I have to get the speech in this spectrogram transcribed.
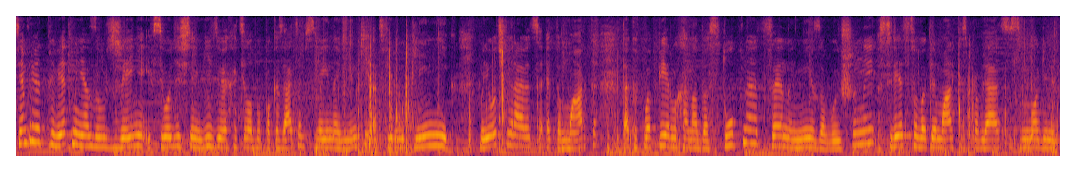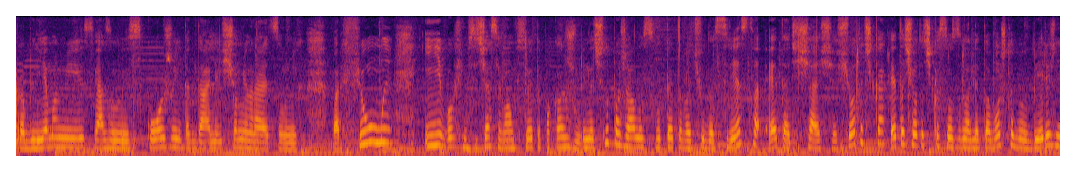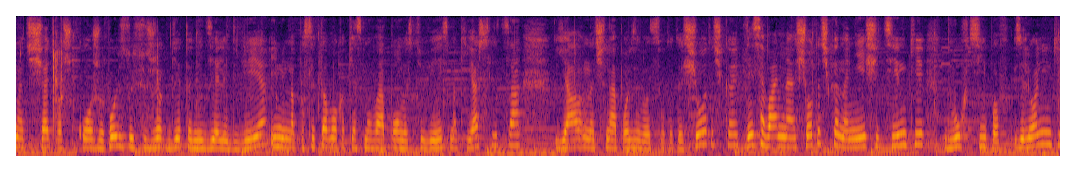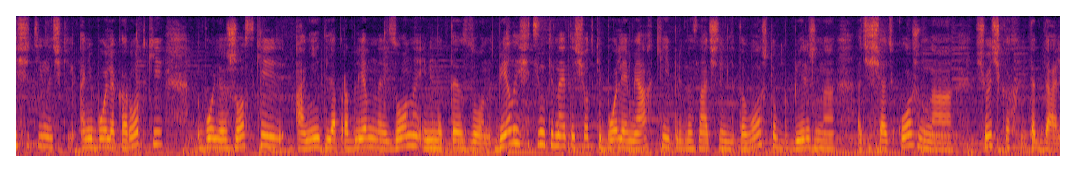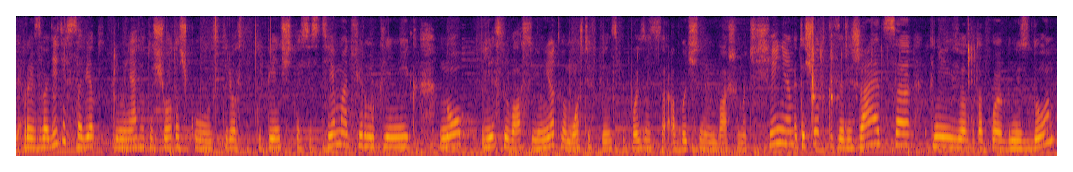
Всем привет-привет, меня зовут Женя, и в сегодняшнем видео я хотела бы показать вам свои новинки от фирмы Клиник. Мне очень нравится эта марка, так как, во-первых, она доступная, цены не завышены, средства в этой марке справляются с многими проблемами, связанными с кожей и так далее. Еще мне нравятся у них парфюмы, и, в общем, сейчас я вам все это покажу. И начну, пожалуй, с вот этого чудо-средства. Это очищающая щеточка. Эта щеточка создана для того, чтобы бережно очищать вашу кожу. Пользуюсь уже где-то недели две. Именно после того, как я смываю полностью весь макияж с лица, я начинаю пользоваться вот этой щеточкой. Здесь овальная щеточка, на ней щетинки двух типов. Зелененькие щетиночки, они более короткие, более жесткие, они для проблемной зоны, именно Т-зоны. Белые щетинки на этой щетке более мягкие и предназначены для того, чтобы бережно очищать кожу на щечках и так далее. Производитель советует применять эту щеточку с трехступенчатой системой от фирмы Клиник, но если у вас ее нет, вы можете, в принципе, пользоваться обычным вашим очищением. Эта щетка заряжается, к ней идет вот такое гнездо,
